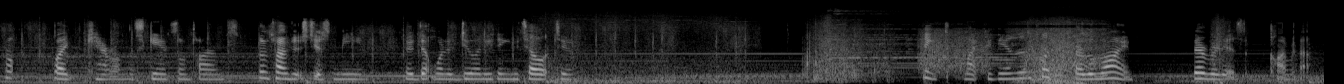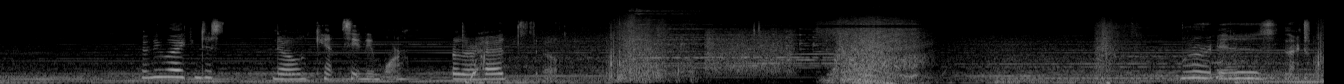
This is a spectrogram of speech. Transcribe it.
I don't like camera on this game sometimes. Sometimes it's just mean. They don't want to do anything you tell it to. I think it might be the end of the cliff, or the vine. Whatever it is, climbing up. Anyway, I can just... No, can't see anymore. Further ahead, so... Where is the next one?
